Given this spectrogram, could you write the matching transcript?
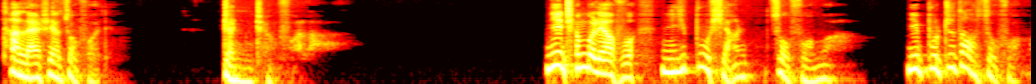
他来是要做佛的，真成佛了。你成不了佛，你不想做佛吗？你不知道做佛吗？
